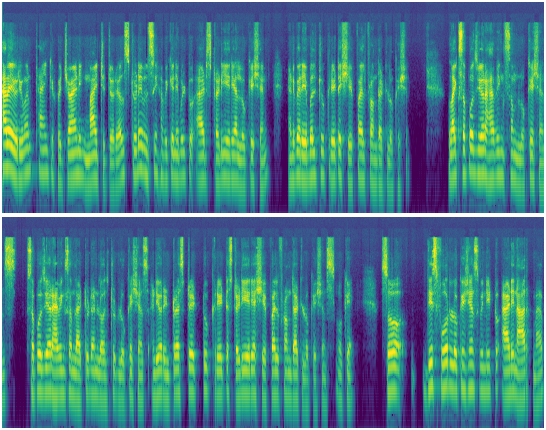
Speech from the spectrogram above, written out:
Hello everyone, thank you for joining my tutorials. Today we'll see how we can able to add study area location and we're able to create a shapefile from that location. Like suppose you are having some locations, suppose you are having some latitude and longitude locations and you're interested to create a study area shapefile from that locations. Okay. So these four locations we need to add in ArcMap.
